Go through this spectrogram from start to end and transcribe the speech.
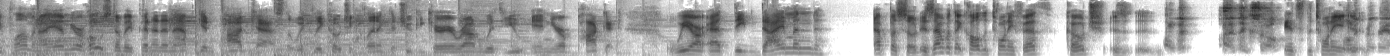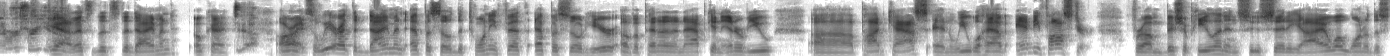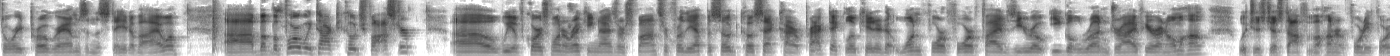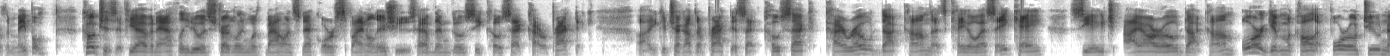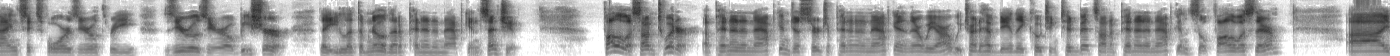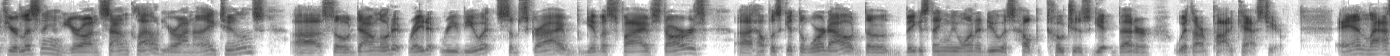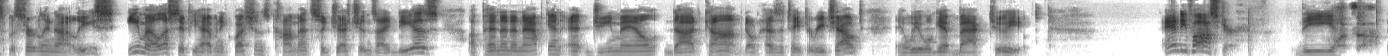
Marty Plum, and I am your host of a Pen and a Napkin podcast, the weekly coaching clinic that you can carry around with you in your pocket. We are at the Diamond episode. Is that what they call the 25th, Coach? Is I think, so. it's the 20? 25th anniversary. yeah, that's that's the Diamond. Okay. Yeah. All right, so we are at the Diamond episode, the 25th episode here of a Pen and a Napkin interview uh, podcast, and we will have Andy Foster from Bishop Heelan in Sioux City, Iowa, one of the storied programs in the state of Iowa. Uh, but before we talk to Coach Foster, uh, we of course want to recognize our sponsor for the episode, Kosak Chiropractic, located at 14450 Eagle Run Drive here in Omaha, which is just off of 144th and Maple. Coaches, if you have an athlete who is struggling with balance, neck, or spinal issues, have them go see Kosak Chiropractic. Uh, you can check out their practice at KosakChiro.com. That's K O S A K C H I R O.com. Or give them a call at 402 964 0300. Be sure that you let them know that a pen and a napkin sent you. Follow us on Twitter, a pen and a napkin. Just search a pen and a napkin, and there we are. We try to have daily coaching tidbits on a pen and a napkin, so follow us there. Uh, if you're listening, you're on SoundCloud, you're on iTunes. Uh, so download it, rate it, review it, subscribe, give us five stars, uh, help us get the word out. The biggest thing we want to do is help coaches get better with our podcast here. And last but certainly not least, email us if you have any questions, comments, suggestions, ideas, a pen and a napkin at gmail.com. Don't hesitate to reach out and we will get back to you. Andy Foster, the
